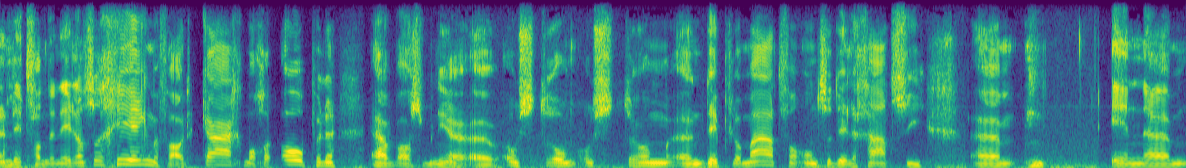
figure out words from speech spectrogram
een lid van de Nederlandse regering, mevrouw de Kaag, mocht openen. Er was meneer uh, Oostrom, Oostrom, een diplomaat van onze delegatie. Um, in, um,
